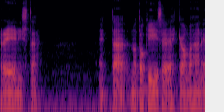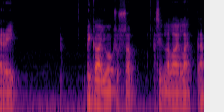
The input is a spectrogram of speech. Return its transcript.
reenistä. Että no toki se ehkä on vähän eri pikajuoksussa sillä lailla, että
